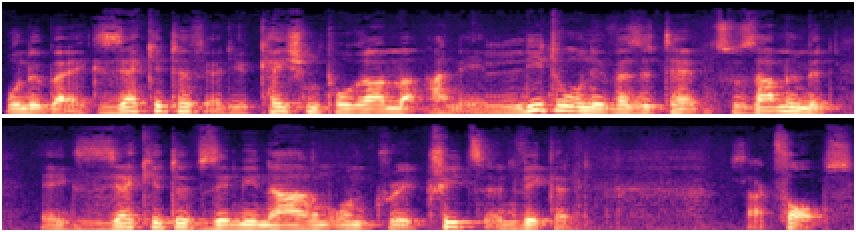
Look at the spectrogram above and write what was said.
und über Executive Education Programme an Elite-Universitäten zusammen mit Executive Seminaren und Retreats entwickelt, sagt Forbes.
